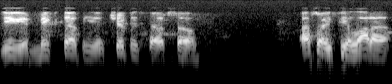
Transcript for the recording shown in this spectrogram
you get mixed up and you trip and stuff. So that's why you see a lot of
